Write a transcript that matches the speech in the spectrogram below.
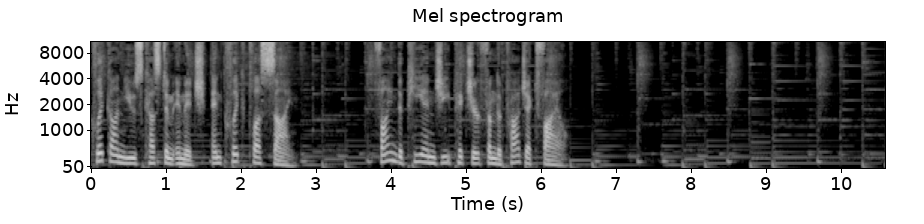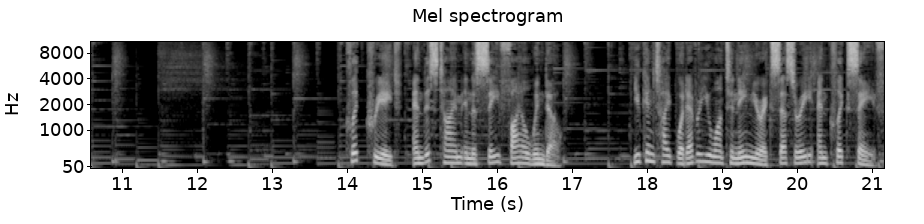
Click on Use Custom Image and click plus sign. Find the PNG picture from the project file. Click Create, and this time in the Save File window. You can type whatever you want to name your accessory and click Save.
